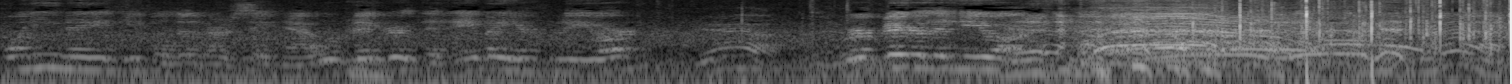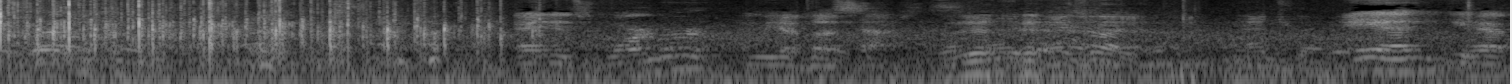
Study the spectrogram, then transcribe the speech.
20 million people living in our state now. We're bigger than anybody here from New York. Yeah. We're bigger than New York. and it's warmer, and we have less taxes. That's right. And we have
